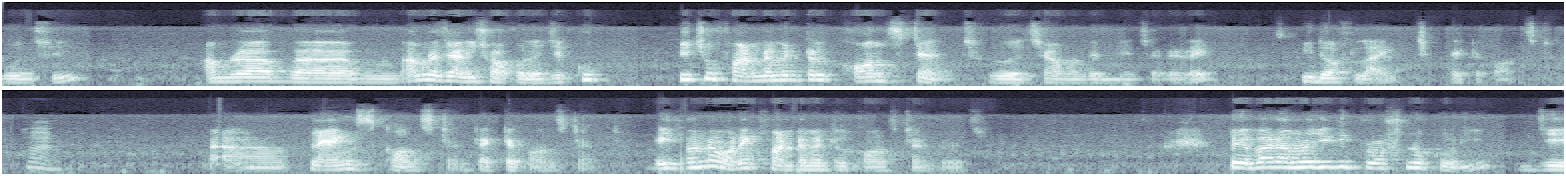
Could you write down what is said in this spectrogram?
বলছি আমরা আমরা জানি সকলে যে খুব কিছু ফান্ডামেন্টাল কনস্ট্যান্ট রয়েছে আমাদের নেচারে রাইট স্পিড অফ লাইট একটা কনস্ট্যান্ট হুম। প্ল্যাঙ্কস কনস্ট্যান্ট একটা কনস্ট্যান্ট এই ধরনের অনেক ফান্ডামেন্টাল কনস্ট্যান্ট রয়েছে। তো এবার আমরা যদি প্রশ্ন করি যে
